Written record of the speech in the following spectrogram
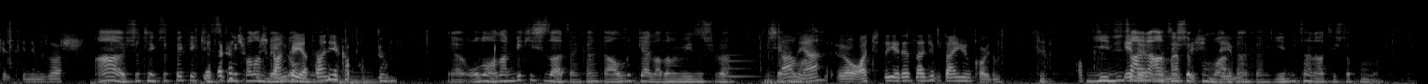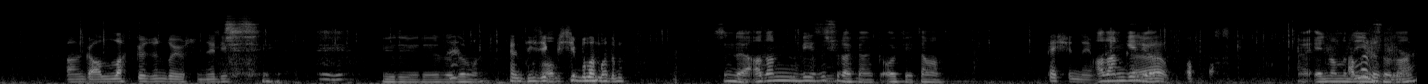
Keskinliğimiz var. Aa şu tekstür pekte Yatağa keskinlik falan çıkmış belli kanka olmuyor. yatağı niye kapatıyorsun? Ya oğlum adam bir kişi zaten kanka aldık gel adamın base'i şura. Bir şey Tamam yapamaz. ya o açtığı yere sadece bir tane yün koydum. Hop, 7 tane geliyorum ateş topum var peşindeyim. kanka. 7 tane ateş topum var. Kanka Allah gözünü doyursun ne diyeyim. yürü yürü yürü durma. Diyecek Hop. bir şey bulamadım. Şimdi adam base'i şura kanka. Okey tamam. Peşindeyim. Adam geliyor. Hop, Ya, Elmamı Alırız değilmiş ya. oradan.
